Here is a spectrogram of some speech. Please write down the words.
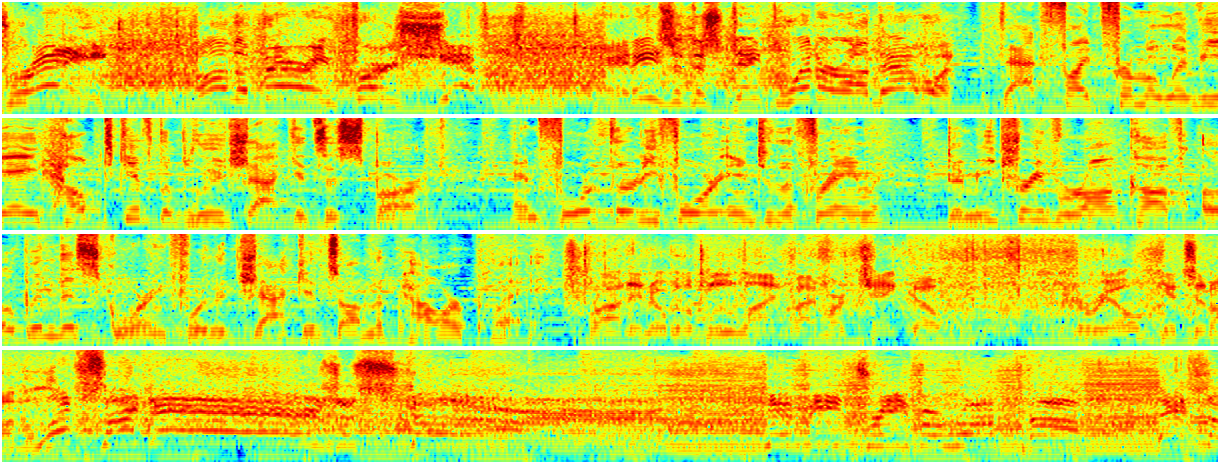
He ready on the very first shift, and he's a distinct winner on that one. That fight from Olivier helped give the Blue Jackets a spark, and 434 into the frame, Dmitry Voronkov opened the scoring for the Jackets on the power play. Brought in over the blue line by Marchenko. Kirill gets it on the left side. There's a score! Dmitry Voronkov, as the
